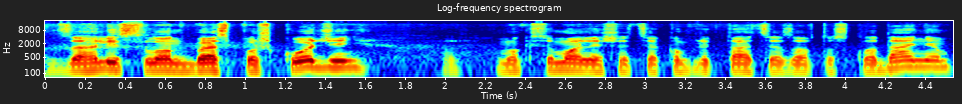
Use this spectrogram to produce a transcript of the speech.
Взагалі салон без пошкоджень. Максимальніша ця комплектація з автоскладанням.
